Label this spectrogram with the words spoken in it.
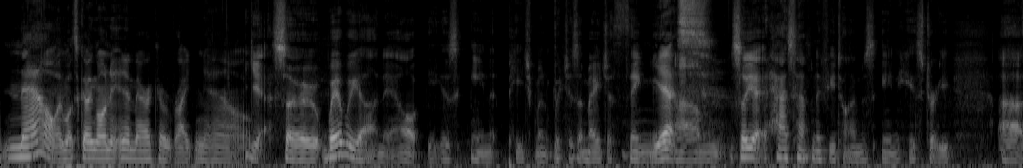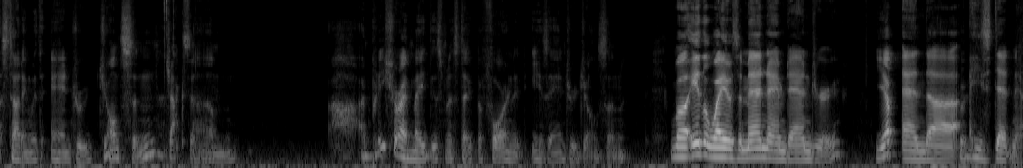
now and what's going on in America right now. Yeah, so where we are now is in impeachment, which is a major thing. Yes. Um, so yeah, it has happened a few times in history, uh, starting with Andrew Johnson. Jackson. Um, I'm pretty sure I made this mistake before, and it is Andrew Johnson. Well, either way, it was a man named Andrew, Yep. and uh, he's dead now.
